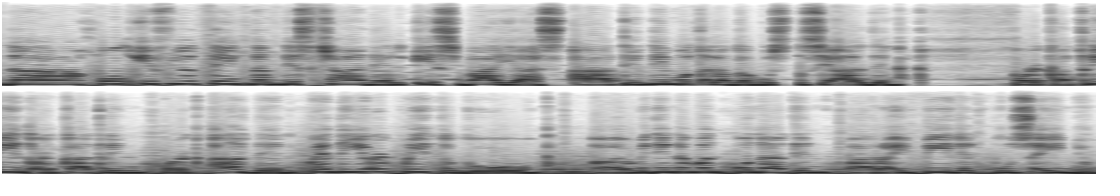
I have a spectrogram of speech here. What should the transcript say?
na kung if you think that this channel is biased at hindi mo talaga gusto si Alden for Catherine or Catherine for Alden, pwede you're free to go. Uh, hindi naman po natin para ipilit po sa inyo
